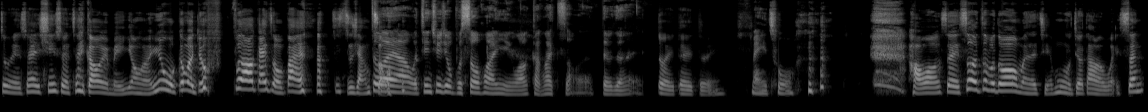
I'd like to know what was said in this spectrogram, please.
对，所以薪水再高也没用啊，因为我根本就 不知道该怎么办，就只想走。对啊，我 进去就不受欢迎，我要赶快走了，对不对？对对对，没错。好哦，所以说了这么多，我们的节目就到了尾声。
